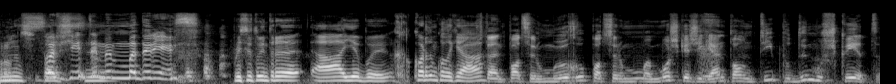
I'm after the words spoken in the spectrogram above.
não sei Bargenta se... é mesmo madeirense. Por isso eu estou entre a A e a B. Recorda-me qual é que é a A? Portanto, pode ser um murro, pode ser uma mosca gigante ou um tipo de mosquete.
